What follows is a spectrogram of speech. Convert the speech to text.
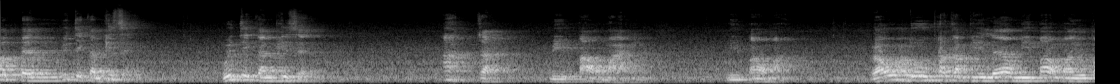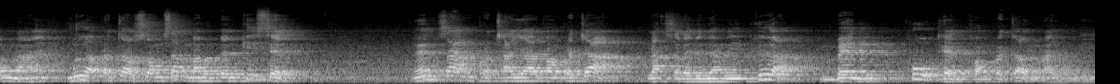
นุษย์เป็นวิธีการพิเศษ วิธีการพิเศษอาจจะมีเป้าหมาย มีเป้าหมาย เราดูพระคัมภีร์แล้วมีเป้าหมายอยู่ตรงไหน เมื่อพระเจ้าทรงสร้างมนุษย์เป็นพิเศษนั้นสร้างประชายาของพระเจ้าลักษณะเป็นอย่างนี้เพื่อเป็น ผู้แทนของพระเจ้าอยู่ในตรงนี้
